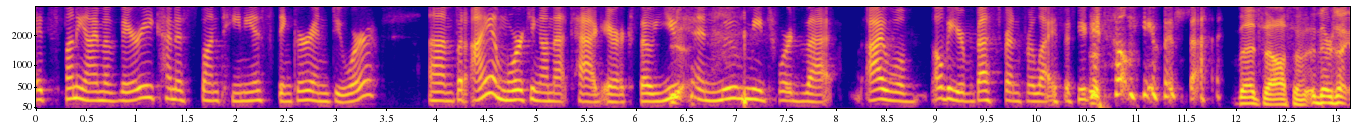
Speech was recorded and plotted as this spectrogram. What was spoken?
it's funny. I'm a very kind of spontaneous thinker and doer. Um, but I am working on that tag, Eric. So you yeah. can move me towards that I will, I'll be your best friend for life if you can help me with that. That's awesome. There's a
